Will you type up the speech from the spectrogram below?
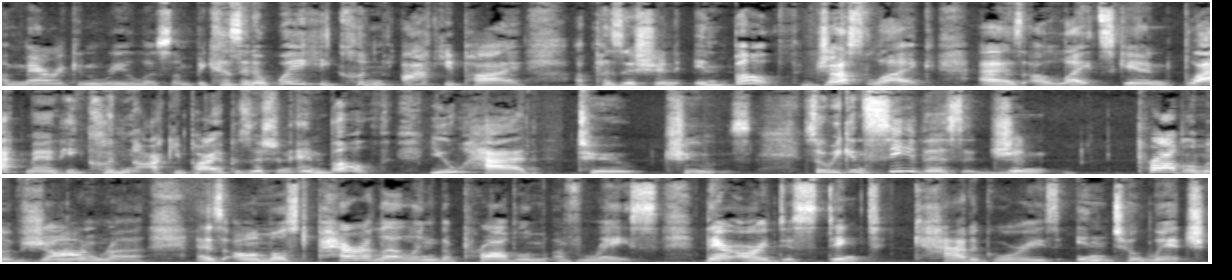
american realism because in a way he couldn't occupy a position in both. Just like as a light-skinned black man he couldn't occupy a position in both. You had to choose. So we can see this gen- problem of genre as almost paralleling the problem of race. There are distinct categories into which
